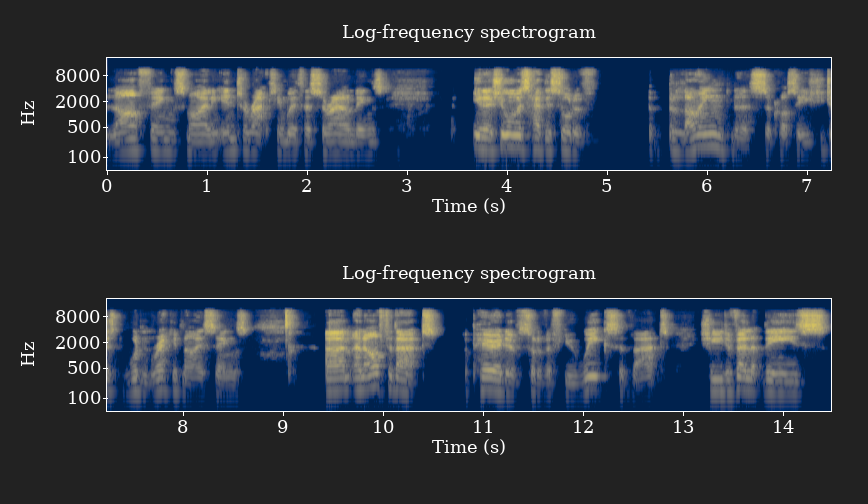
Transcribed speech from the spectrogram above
laughing, smiling, interacting with her surroundings. You know, she almost had this sort of blindness across her. She just wouldn't recognize things. Um, and after that, a period of sort of a few weeks of that, she developed these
